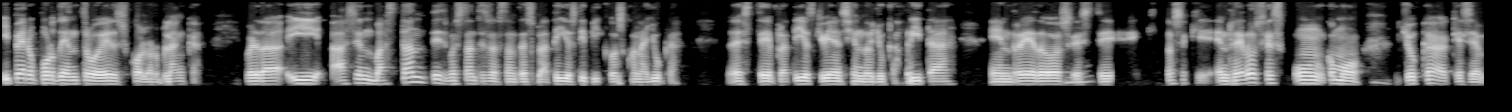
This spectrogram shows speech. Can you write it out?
y pero por dentro es color blanca, ¿verdad? Y hacen bastantes, bastantes, bastantes platillos típicos con la yuca. Este, platillos que vienen siendo yuca frita, enredos, este, no sé qué, enredos es un como yuca que se,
